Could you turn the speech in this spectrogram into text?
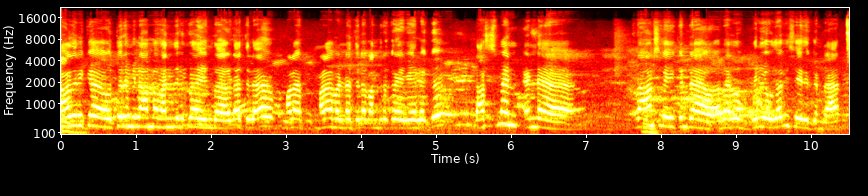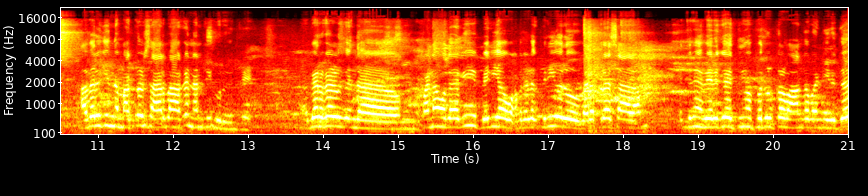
ஆதரிக்க ஒத்துழைப்பு இல்லாம வந்திருக்கிற இந்த இடத்துல மழை மழை வெள்ளத்துல வந்திருக்கிற வேலுக்கு லக்ஷ்மன் என்ற பிரான்ஸ்ல இருக்கின்ற அவர் பெரிய உதவி செய்திருக்கின்றார். அவருக்கு இந்த மக்கள் சார்பாக நன்றி கூறுகின்றேன். இவர்களுக்கு இந்த பண உதவி பெரிய அவர்களுக்கு பெரிய ஒரு வரப்பிரசாதம். எத்தனையோ பேருக்கு எத்தனையோ பொருட்கள் வாங்க வேண்டியிருக்கு.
